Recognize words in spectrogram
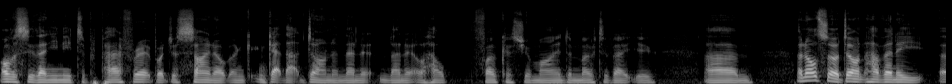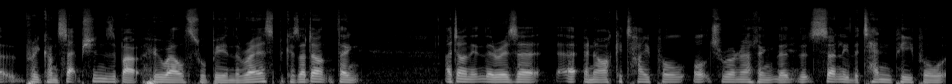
obviously then you need to prepare for it, but just sign up and, and get that done, and then it and then it'll help focus your mind and motivate you. Um, and also, don't have any uh, preconceptions about who else will be in the race because I don't think, I don't think there is a, a an archetypal ultra runner. I think that, that certainly the ten people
